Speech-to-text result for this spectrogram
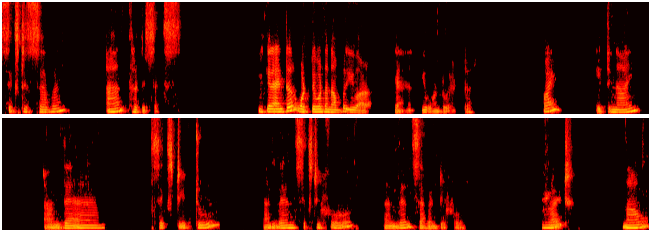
67, and 36. You can enter whatever the number you are can you want to enter. Fine. 89 and then 62 and then 64 and then 74 right now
